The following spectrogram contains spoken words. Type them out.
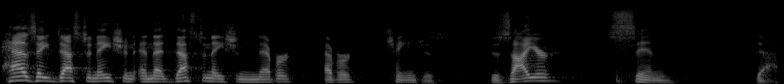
has a destination, and that destination never, ever changes. Desire, sin, death.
